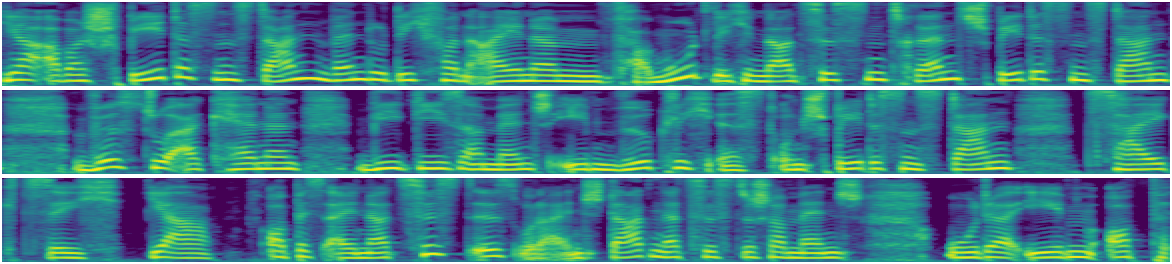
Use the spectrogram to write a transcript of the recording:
Ja, aber spätestens dann, wenn du dich von einem vermutlichen Narzissten trennst, spätestens dann wirst du erkennen, wie dieser Mensch eben wirklich ist. Und spätestens dann zeigt sich, ja, ob es ein Narzisst ist oder ein stark narzisstischer Mensch oder eben ob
